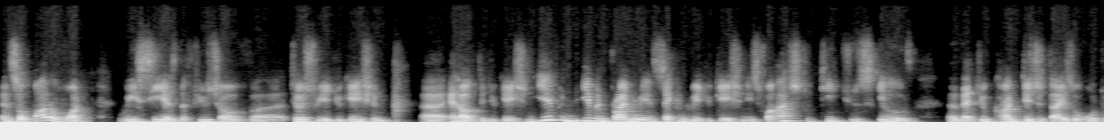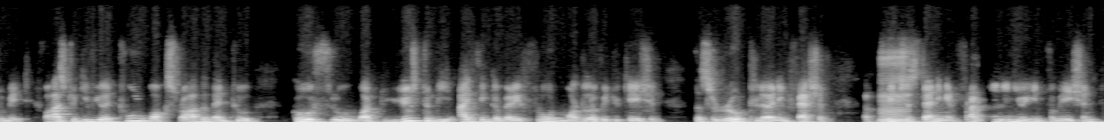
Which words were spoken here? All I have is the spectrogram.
And so part of what we see as the future of uh, tertiary education, uh, adult education, even, even primary and secondary education, is for us to teach you skills uh, that you can't digitize or automate, for us to give you a toolbox rather than to go through what used to be, I think, a very flawed model of education, this rote learning fashion. A preacher mm. standing in front giving you information.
